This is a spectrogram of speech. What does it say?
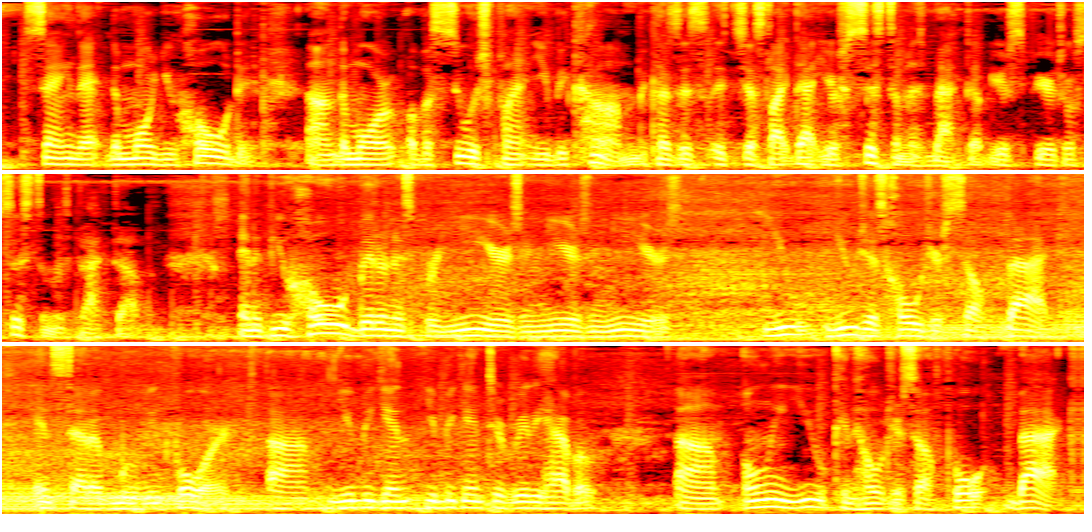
saying that the more you hold it, um, the more of a sewage plant you become because it's, it's just like that. Your system is backed up, your spiritual system is backed up. And if you hold bitterness for years and years and years, you you just hold yourself back instead of moving forward. Um, you begin you begin to really have a um, only you can hold yourself back.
